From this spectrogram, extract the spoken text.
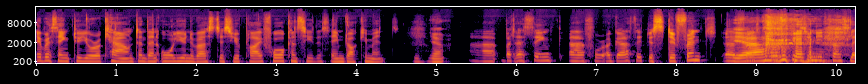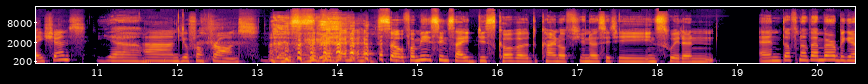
everything to your account, and then all universities you apply for can see the same document. Yeah. Uh, but I think uh, for Agatha it is different. Uh, Yeah. First of all, because you need translations, Yeah. and you're from France. Yes. so for me, since I discovered kind of university in Sweden end of November, beginning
